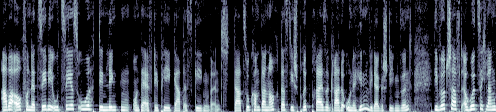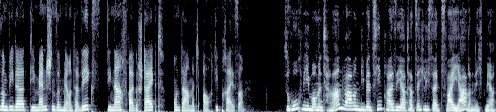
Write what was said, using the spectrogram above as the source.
Aber auch von der CDU, CSU, den Linken und der FDP gab es Gegenwind. Dazu kommt dann noch, dass die Spritpreise gerade ohnehin wieder gestiegen sind. Die Wirtschaft erholt sich langsam wieder, die Menschen sind mehr unterwegs, die Nachfrage steigt und damit auch die Preise. So hoch wie momentan waren die Benzinpreise ja tatsächlich seit zwei Jahren nicht mehr.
